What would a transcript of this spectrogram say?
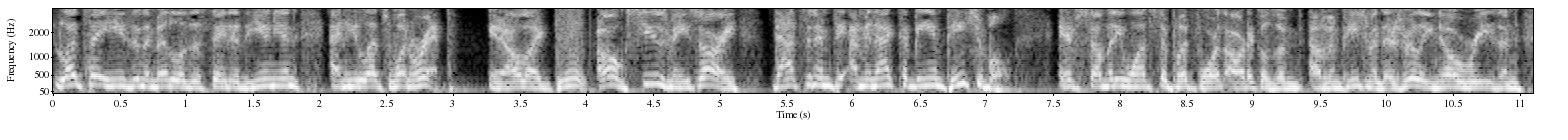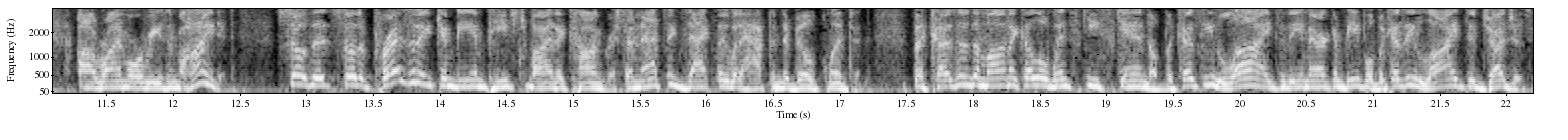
let's say he's in the middle of the State of the Union and he lets one rip. You know, like, oh, excuse me, sorry. That's an, impe- I mean, that could be impeachable if somebody wants to put forth articles of, of impeachment. There's really no reason, uh, rhyme or reason behind it. So that, so the president can be impeached by the Congress. And that's exactly what happened to Bill Clinton. Because of the Monica Lewinsky scandal, because he lied to the American people, because he lied to judges,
